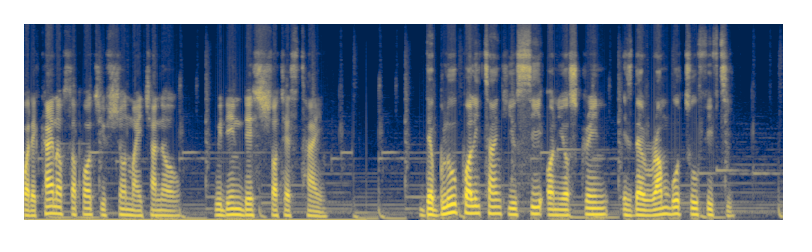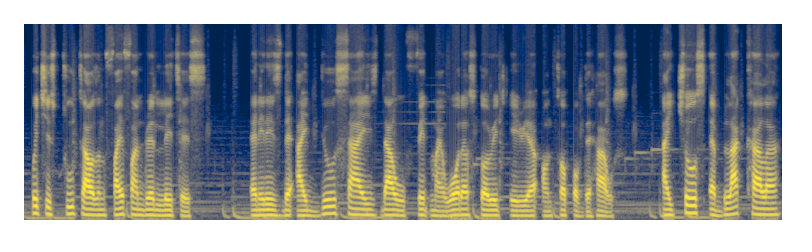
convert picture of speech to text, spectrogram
for the kind of support you've shown my channel within this shortest time. The blue poly tank you see on your screen is the Rambo 250, which is 2500 liters and it is the ideal size that will fit my water storage area on top of the house. I chose a black color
